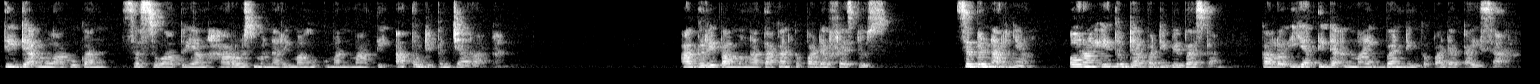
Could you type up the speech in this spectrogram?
tidak melakukan sesuatu yang harus menerima hukuman mati atau dipenjarakan." Agripa mengatakan kepada Festus, "Sebenarnya orang itu dapat dibebaskan kalau ia tidak naik banding kepada kaisar."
